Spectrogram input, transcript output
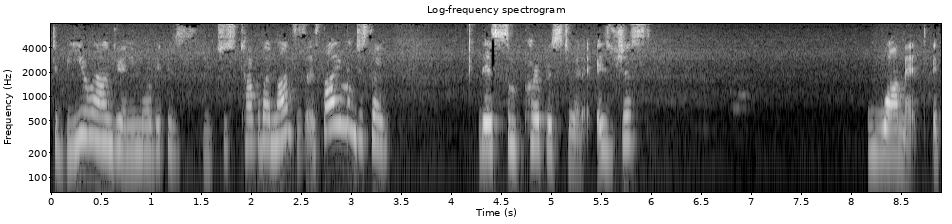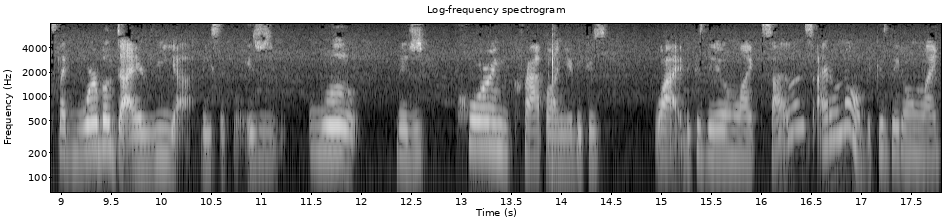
to be around you anymore because you just talk about nonsense. It's not even just like there's some purpose to it. It's just vomit. It's like verbal diarrhea, basically. It's just they're just pouring crap on you because why? Because they don't like silence? I don't know. Because they don't like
